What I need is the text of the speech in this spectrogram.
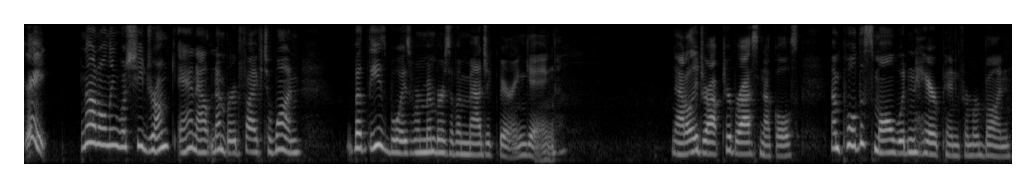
Great! Not only was she drunk and outnumbered five to one, but these boys were members of a magic bearing gang. Natalie dropped her brass knuckles, and pulled the small wooden hairpin from her bun.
